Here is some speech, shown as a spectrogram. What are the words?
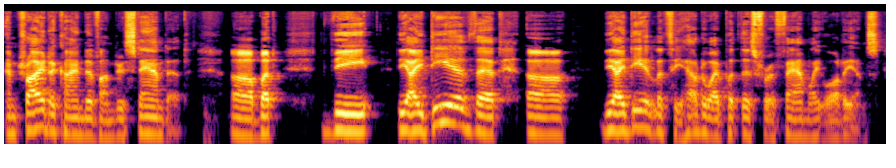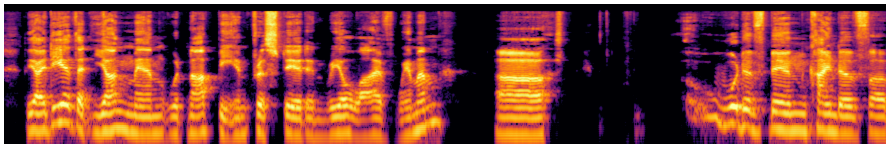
and try to kind of understand it. Uh, but the the idea that uh, the idea let's see how do i put this for a family audience? The idea that young men would not be interested in real live women uh, would have been kind of uh,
